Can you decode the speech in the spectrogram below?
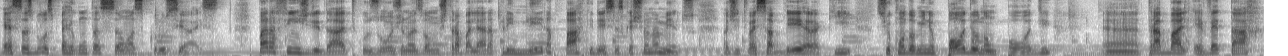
Essas duas perguntas são as cruciais. Para fins didáticos, hoje nós vamos trabalhar a primeira parte desses questionamentos. A gente vai saber aqui se o condomínio pode ou não pode uh, é, vetar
